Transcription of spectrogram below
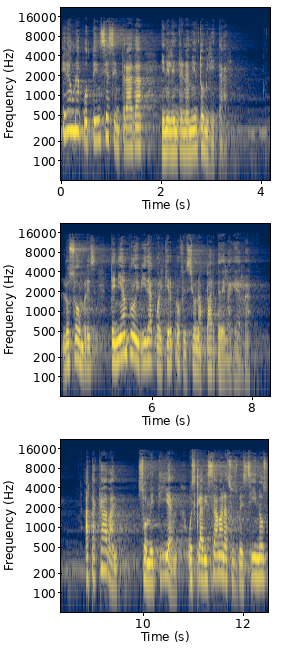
Era una potencia centrada en el entrenamiento militar. Los hombres tenían prohibida cualquier profesión aparte de la guerra. Atacaban, sometían o esclavizaban a sus vecinos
